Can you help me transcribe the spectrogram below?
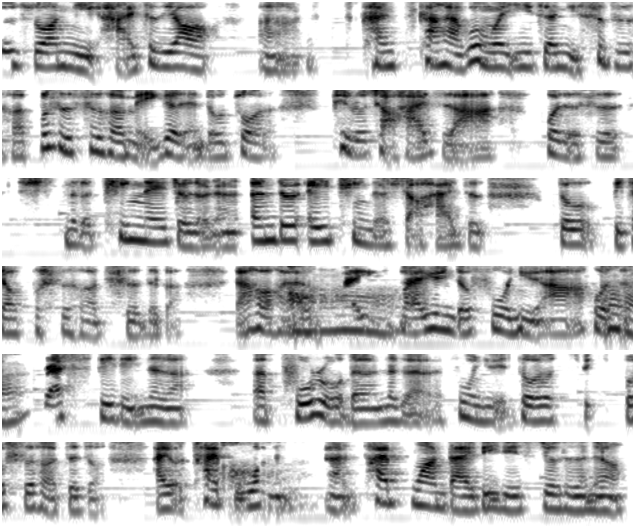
就是说你还是要嗯看看看问问医生，你适不适合，不是适合每一个人都做的。譬如小孩子啊，或者是那个 teenager 的人，under eighteen 的小孩子都比较不适合吃这个。然后还有怀怀孕的妇女啊，或者 breastfeeding 那个。呃，哺乳的那个妇女都不适合这种，还有 Type One，嗯、oh. uh,，Type One diabetes 就是那种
